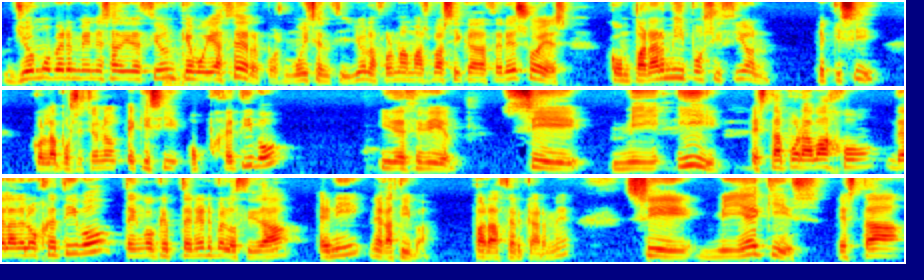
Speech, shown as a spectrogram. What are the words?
yo moverme en esa dirección, ¿qué voy a hacer? Pues muy sencillo, la forma más básica de hacer eso es comparar mi posición XY con la posición XY objetivo y decidir si mi Y está por abajo de la del objetivo, tengo que obtener velocidad en Y negativa para acercarme. Si mi X está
